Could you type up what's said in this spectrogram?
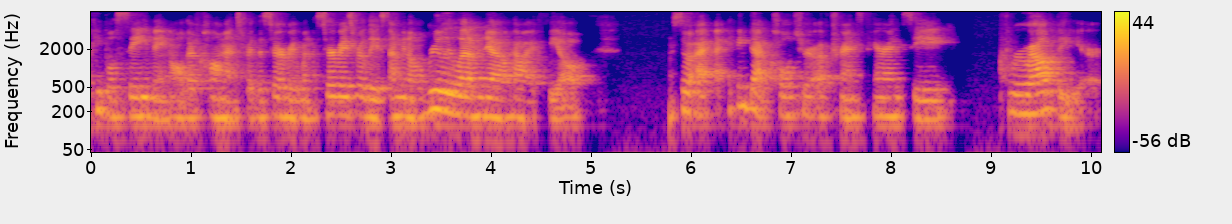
people saving all their comments for the survey. When the survey is released, I'm going to really let them know how I feel. So I, I think that culture of transparency throughout the year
